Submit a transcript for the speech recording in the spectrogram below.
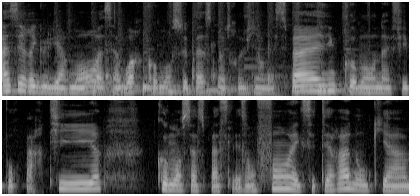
assez régulièrement, à savoir comment se passe notre vie en Espagne, comment on a fait pour partir, comment ça se passe les enfants, etc. Donc il y a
